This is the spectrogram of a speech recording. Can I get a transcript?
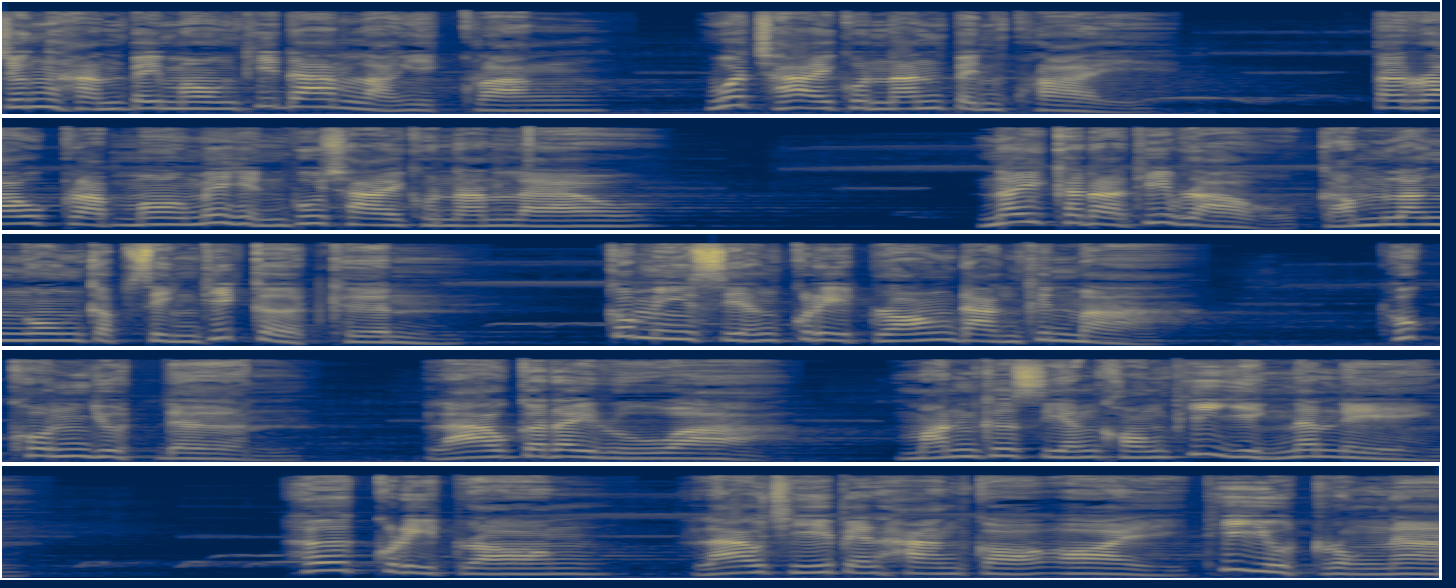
จึงหันไปมองที่ด้านหลังอีกครั้ง ว่าชายคนนั้นเป็นใคร แต่เรากลับมองไม่เห็นผู้ชายคนนั้นแล้ว ในขณะที่เรากำลังงงกับสิ่งที่เกิดขึ้น ก็มีเสียงกรีดร้องดังขึ้นมา ทุกคนหยุดเดิน แล้วก็ได้รู้ว่า มันคือเสียงของพี่หญิงนั่นเอง เธอกรีดร้อง แล้วชี้ไปทางกออ้อยที่อยู่ตรงหน้า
